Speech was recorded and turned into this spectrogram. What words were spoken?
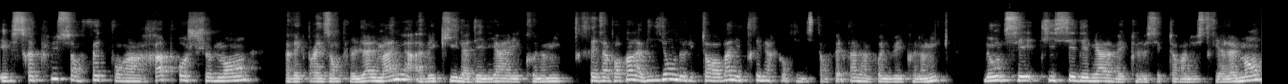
il serait plus en fait pour un rapprochement avec, par exemple, l'Allemagne, avec qui il a des liens économiques très importants. La vision de Victor Orban est très mercantiliste en fait, hein, d'un point de vue économique. Donc, c'est tisser des liens avec le secteur industriel allemand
